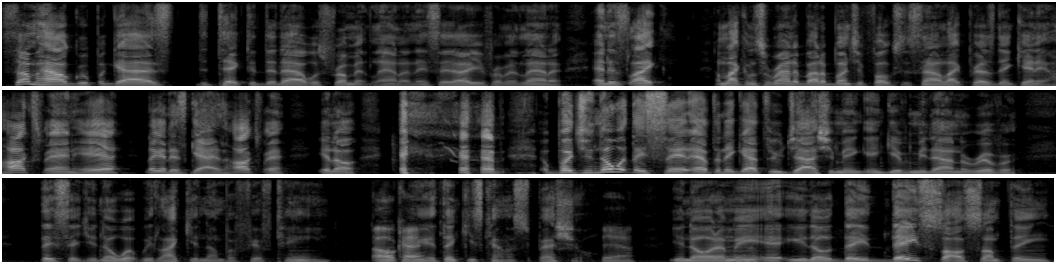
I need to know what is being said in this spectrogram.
Somehow, a group of guys detected that I was from Atlanta. And they said, Are you from Atlanta? And it's like, I'm like, I'm surrounded by a bunch of folks that sound like President Kennedy. Hawks fan here. Look at this guy's Hawks fan, you know. but you know what they said after they got through joshing me and giving me down the river? They said, You know what? We like your number 15. okay. You think he's kind of special. Yeah. You know what I mean? You know, they they saw something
